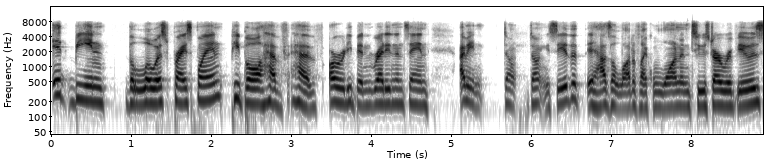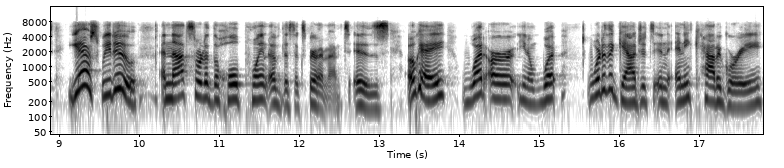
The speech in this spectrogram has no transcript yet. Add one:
it being the lowest price point, people have have already been ready and saying, I mean, don't don't you see that it has a lot of like one and two star reviews? Yes, we do. And that's sort of the whole point of this experiment is okay, what are, you know, what what are the gadgets in any category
